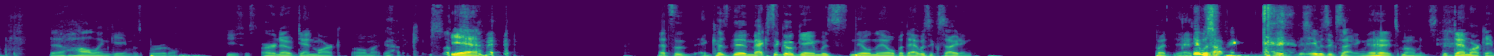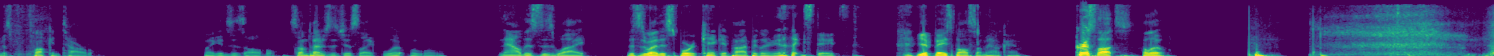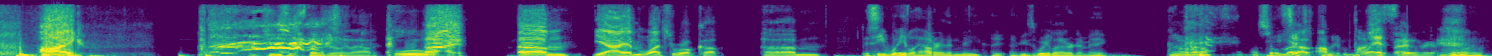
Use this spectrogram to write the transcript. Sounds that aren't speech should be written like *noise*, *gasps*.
The Holland game was brutal. Jesus. Or no, Denmark. Oh my God, *laughs* it came so Yeah. That's because the Mexico game was nil nil, but that was exciting. But uh, It was alright. it, it was exciting. It had its moments. The Denmark game is fucking terrible. Like it's just awful. Sometimes it's just like what, what, what? Now this is why this is why this sport can't get popular in the *laughs* United States. *laughs* Yet baseball somehow can. Chris Lutz, hello. Hi. Jesus, that was really loud. *laughs* Ooh, Hi. Um, yeah, I haven't watched the World Cup. Um, is he way louder than me? He- He's way louder than me. I don't know. I'm so *laughs* He's loud. just I'm blasting over. I don't know.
